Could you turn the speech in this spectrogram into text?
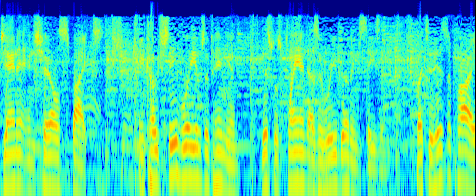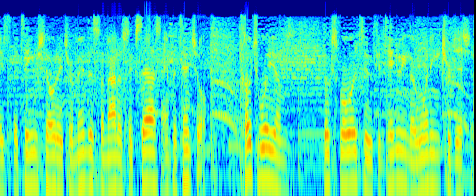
Janet, and Cheryl spikes. In Coach Steve Williams' opinion, this was planned as a rebuilding season, but to his surprise, the team showed a tremendous amount of success and potential. Coach Williams looks forward to continuing the winning tradition.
